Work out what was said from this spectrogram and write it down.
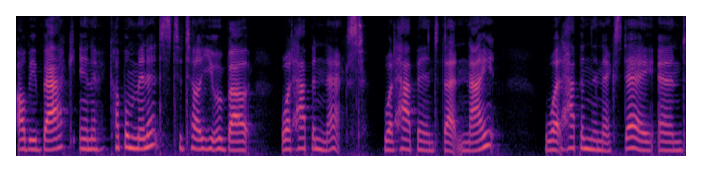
I'll be back in a couple minutes to tell you about what happened next, what happened that night, what happened the next day, and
